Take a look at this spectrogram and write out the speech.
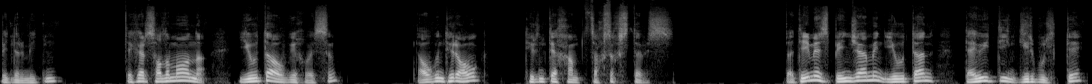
бид нар мэднэ. Тэгэхээр Соломон Юда овгийнх байсан. Овг нь тэр овг тэрнтэй хамт зогсох ёстой байсан. За тиймээс Бенжамин Юда нь Давидын гэр бүлтэй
